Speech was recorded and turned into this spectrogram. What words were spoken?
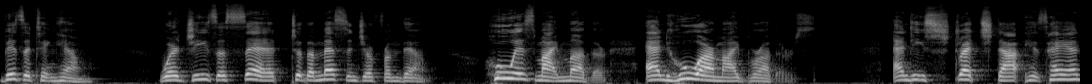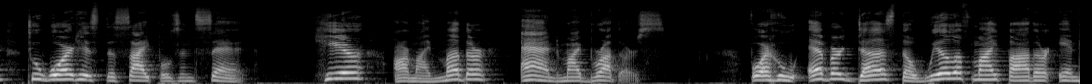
visiting him, where Jesus said to the messenger from them, Who is my mother? And who are my brothers? And he stretched out his hand toward his disciples and said, Here are my mother and my brothers. For whoever does the will of my Father in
